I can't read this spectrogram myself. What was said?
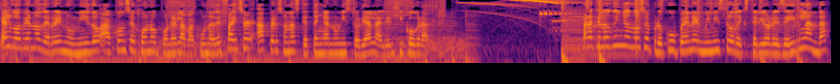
el gobierno de Reino Unido aconsejó no poner la vacuna de Pfizer a personas que tengan un historial alérgico grave. Para que los niños no se preocupen, el ministro de Exteriores de Irlanda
